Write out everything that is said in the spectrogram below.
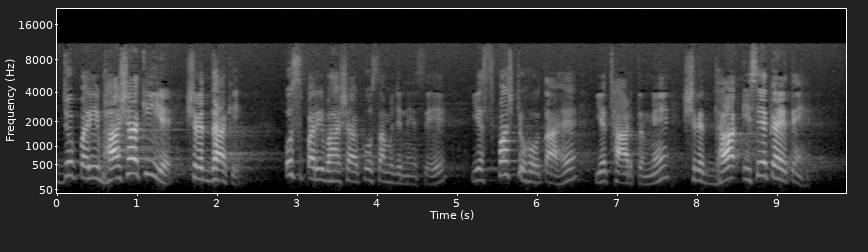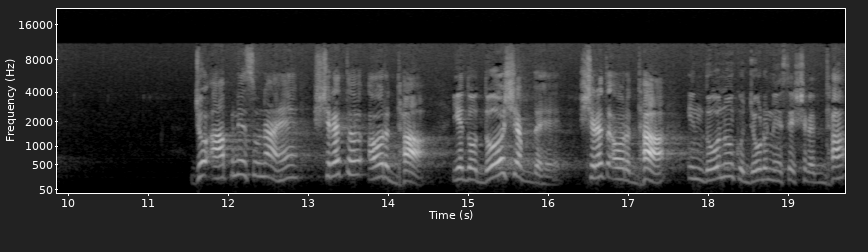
जो परिभाषा की है, श्रद्धा की, उस परिभाषा को समझने से यह स्पष्ट होता है, यथार्थ में श्रद्धा इसे कहते हैं। जो आपने सुना है, श्रत और धा, ये दो दो शब्द है। श्रत और धा, इन दोनों को जोड़ने से श्रद्धा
